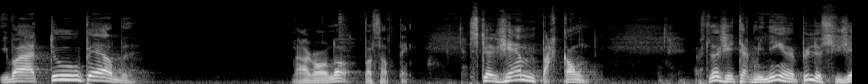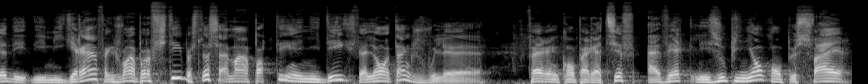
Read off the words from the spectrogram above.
Il va tout perdre. Encore là, pas certain. Ce que j'aime, par contre, parce que là, j'ai terminé un peu le sujet des, des, migrants, fait que je vais en profiter parce que là, ça m'a apporté une idée qui fait longtemps que je voulais faire un comparatif avec les opinions qu'on peut se faire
